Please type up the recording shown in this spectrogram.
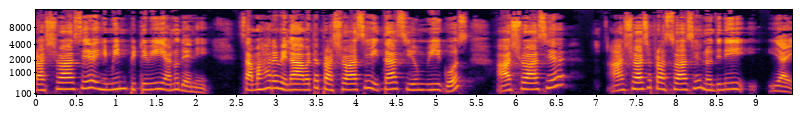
ප්‍රශ්වාසය හිමින් පිට වී යනු දැනේ. සමහර වෙලාවට ප්‍රශ්වාසය ඊතා සියුම් වී ගොස් ආශ්වාසය ආශ්වාස ප්‍රශ්වාසය නොදිනී යයි.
